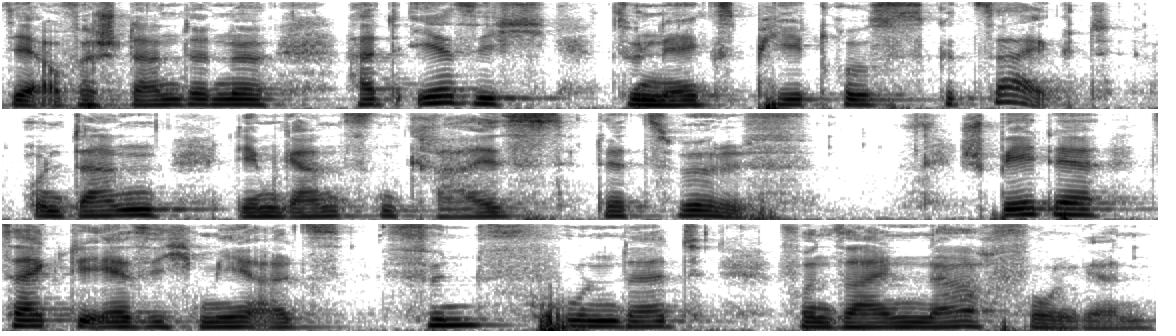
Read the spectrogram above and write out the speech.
der Auferstandene hat er sich zunächst Petrus gezeigt und dann dem ganzen Kreis der Zwölf. Später zeigte er sich mehr als 500 von seinen Nachfolgern.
